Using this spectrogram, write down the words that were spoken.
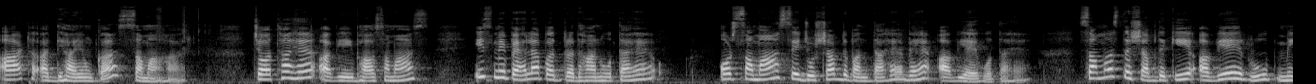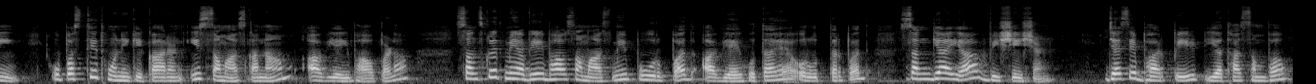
आठ अध्यायों का समाहार। चौथा है अव्ययी भाव समास। इसमें पहला पद प्रधान होता है और समास से जो शब्द बनता है वह अव्यय होता है। समस्त शब्द के अव्यय रूप में उपस्थित होने के कारण इस समास का नाम अव्ययी भाव पड़ा। संस्कृत में अव्ययी भाव समास में पूर्व पद अव्यय होता है और उत्तर पद संज्ञा या विशेषण। जैसे भरपेट यथा संभव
